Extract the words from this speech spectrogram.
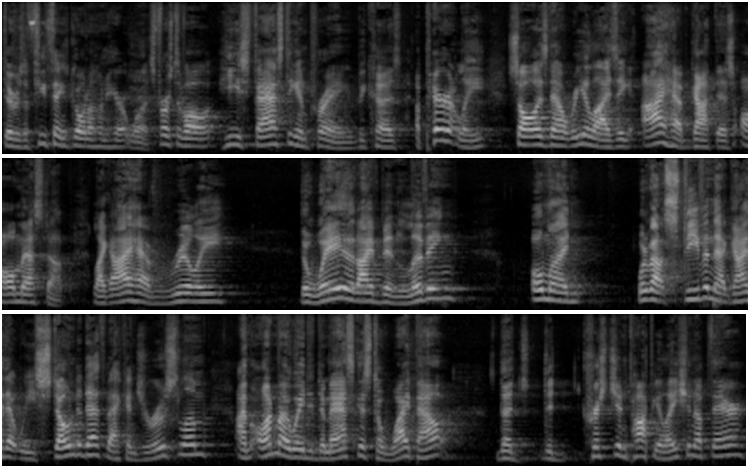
there was a few things going on here at once. First of all, he's fasting and praying because apparently Saul is now realizing I have got this all messed up. Like I have really, the way that I've been living, oh my, what about Stephen, that guy that we stoned to death back in Jerusalem? I'm on my way to Damascus to wipe out the, the Christian population up there.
